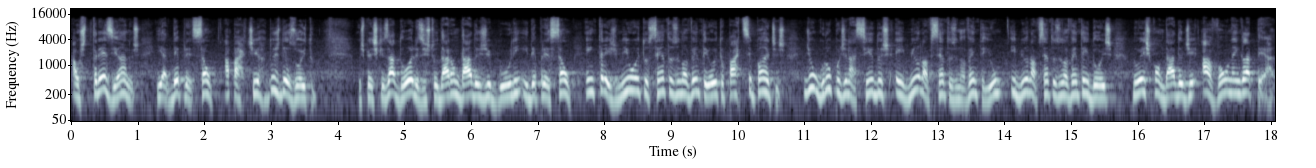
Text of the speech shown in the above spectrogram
aos 13 anos e a depressão a partir dos 18. Os pesquisadores estudaram dados de bullying e depressão em 3.898 participantes de um grupo de nascidos em 1991 e 1992 no ex-condado de Avon, na Inglaterra.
